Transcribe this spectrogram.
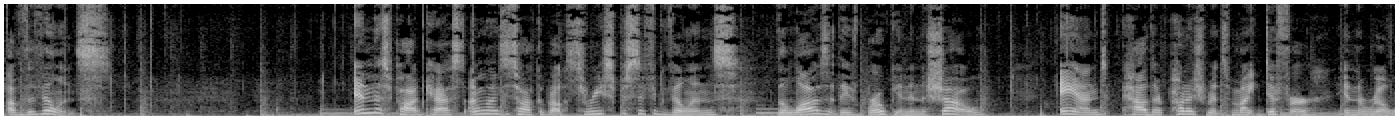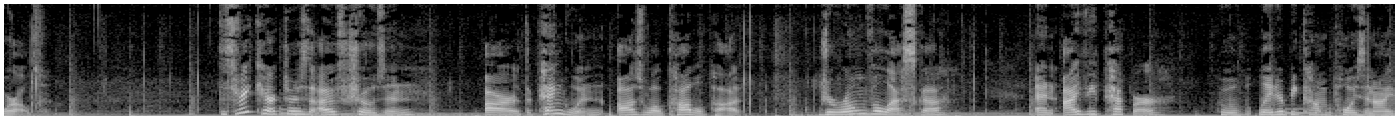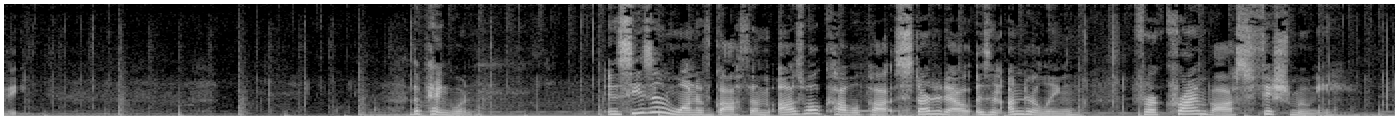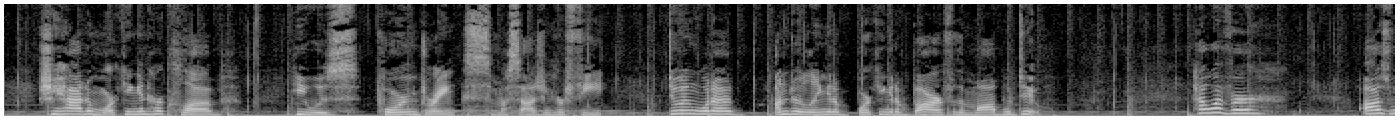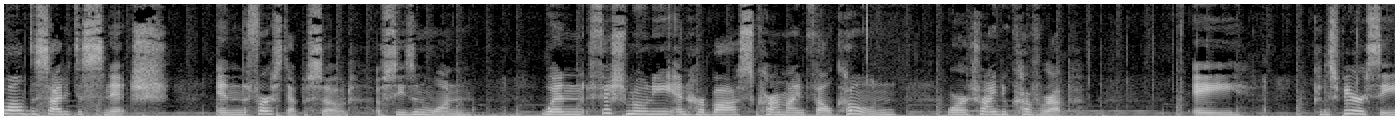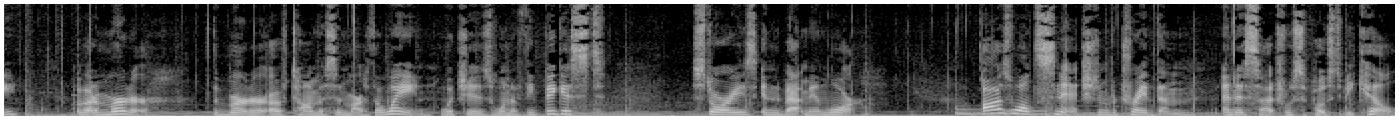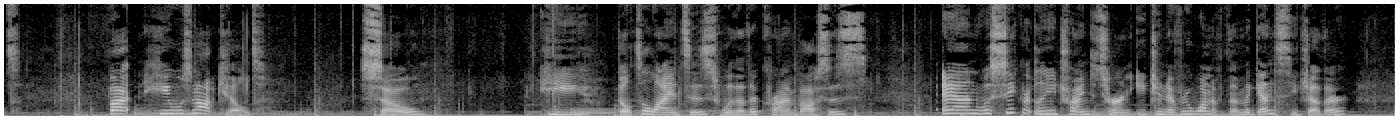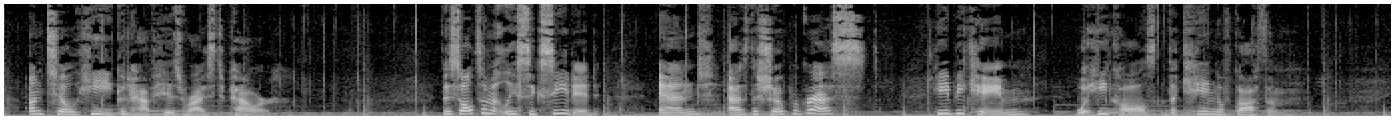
of the villains. In this podcast, I'm going to talk about three specific villains, the laws that they've broken in the show, and how their punishments might differ in the real world. The three characters that I've chosen are the Penguin, Oswald Cobblepot, Jerome Valeska, and Ivy Pepper, who will later become Poison Ivy. The Penguin. In season one of Gotham, Oswald Cobblepot started out as an underling for a crime boss, Fish Mooney. She had him working in her club. He was pouring drinks, massaging her feet, doing what a underling at a, working at a bar for the mob would do. However, Oswald decided to snitch in the first episode of season one when Fish Mooney and her boss, Carmine Falcone, were trying to cover up a conspiracy about a murder the murder of Thomas and Martha Wayne, which is one of the biggest stories in the Batman lore. Oswald snitched and betrayed them, and as such was supposed to be killed. But he was not killed. So, he built alliances with other crime bosses, and was secretly trying to turn each and every one of them against each other until he could have his rise to power. This ultimately succeeded, and as the show progressed, he became what he calls the King of Gotham.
